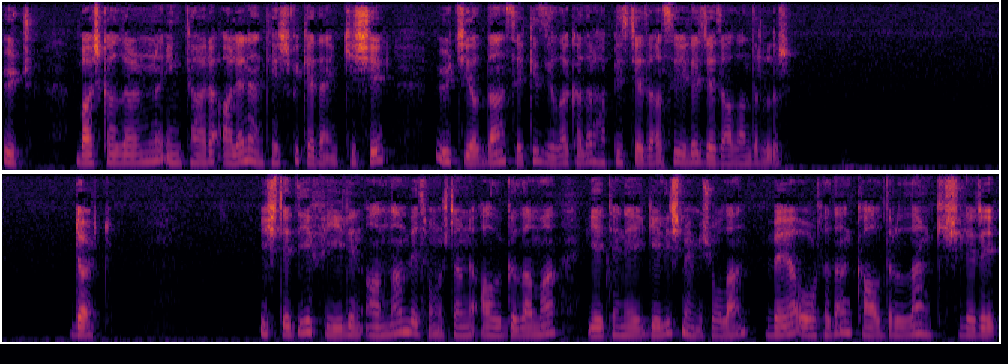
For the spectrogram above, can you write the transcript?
3. Başkalarını intihara alenen teşvik eden kişi 3 yıldan 8 yıla kadar hapis cezası ile cezalandırılır. 4. İşlediği fiilin anlam ve sonuçlarını algılama yeteneği gelişmemiş olan veya ortadan kaldırılan kişileri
